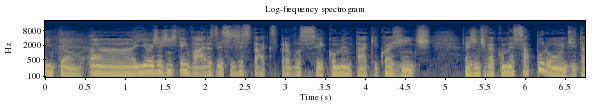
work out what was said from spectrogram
Então, uh, e hoje a gente tem vários desses destaques para você comentar aqui com a gente. A gente vai começar por onde? Tá?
